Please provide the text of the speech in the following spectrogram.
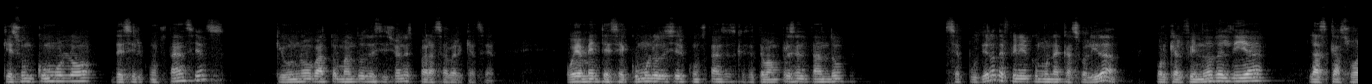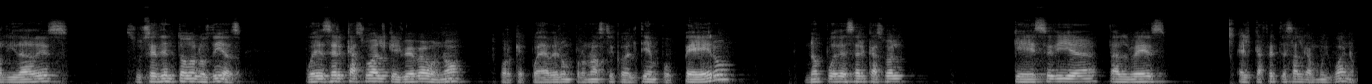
que es un cúmulo de circunstancias que uno va tomando decisiones para saber qué hacer. Obviamente ese cúmulo de circunstancias que se te van presentando se pudiera definir como una casualidad, porque al final del día las casualidades suceden todos los días. Puede ser casual que llueva o no, porque puede haber un pronóstico del tiempo, pero no puede ser casual que ese día tal vez el café te salga muy bueno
